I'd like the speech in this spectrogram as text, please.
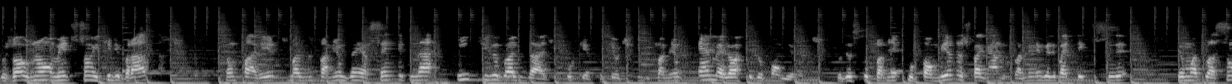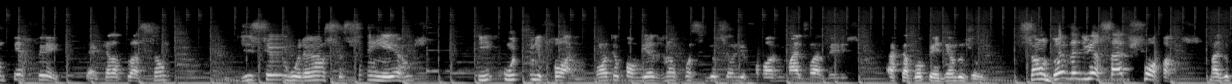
Os jogos normalmente são equilibrados, são parelhos, mas o Flamengo ganha sempre na individualidade. Por quê? Porque o time do Flamengo é melhor que o do Palmeiras. Por isso que o, Flamengo, o Palmeiras vai ganhar do Flamengo, ele vai ter que ser, ter uma atuação perfeita. É aquela atuação de segurança, sem erros, e uniforme. Ontem o Palmeiras não conseguiu ser uniforme mais uma vez, acabou perdendo o jogo. São dois adversários fortes, mas o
